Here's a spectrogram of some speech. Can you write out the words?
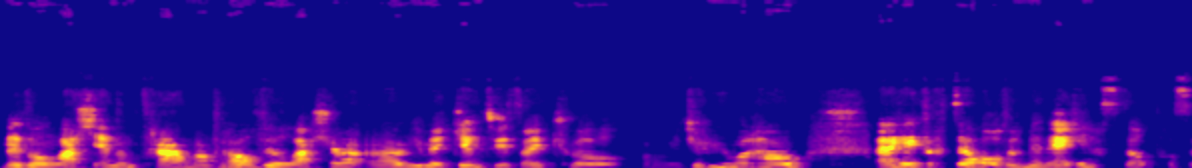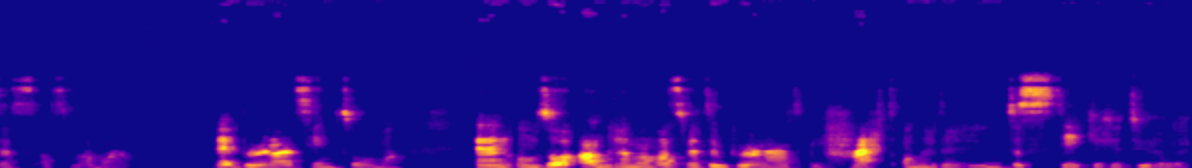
met een lach en een traan, maar vooral veel lachen. Uh, wie mij kent weet dat ik wel beetje humor hou. En dan ga ik vertellen over mijn eigen herstelproces als mama met burn-out symptomen. En om zo andere mama's met een burn-out een hart onder de riem te steken gedurende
